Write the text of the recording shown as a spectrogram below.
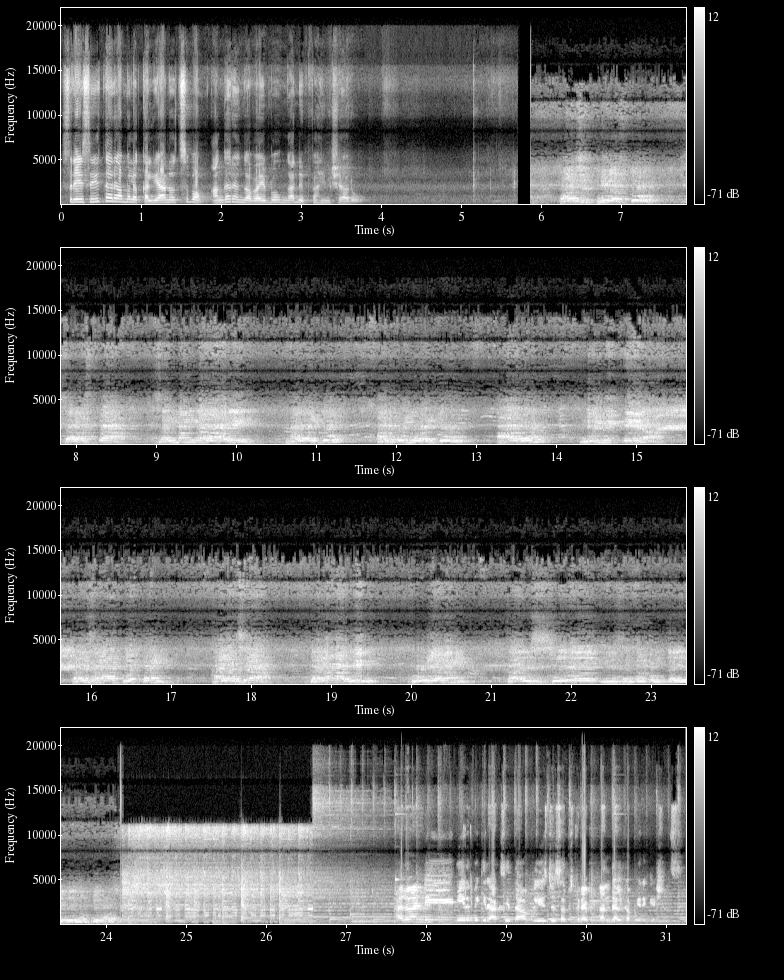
శ్రీ సీతారాముల కళ్యాణోత్సవం అంగరంగ వైభవంగా నిర్వహించారు. పరిశుద్ధిరస్తు సమస్త సన్మంగళాన్ని భవంతు అనుకున్నవంతు ఆదౌ నిర్విఘ్నేన పరిసమాప్తం కలశ గణాభి పూజనం కలిసే ఈ సంకల్పం ఇంకా ఏదైనా ఉంటే మనసు హలో అండి నేను మీకు Rakshita please to subscribe Nandal communications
